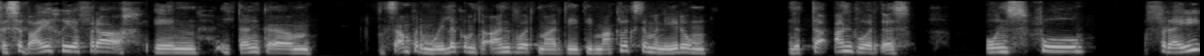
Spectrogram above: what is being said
Dis 'n baie goeie vraag en ek dink ehm um, dit is amper moeilik om te antwoord, maar die die maklikste manier om dit te antwoord is ons voel vry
